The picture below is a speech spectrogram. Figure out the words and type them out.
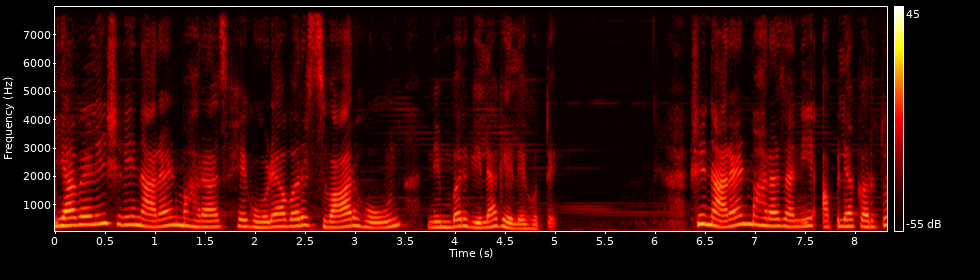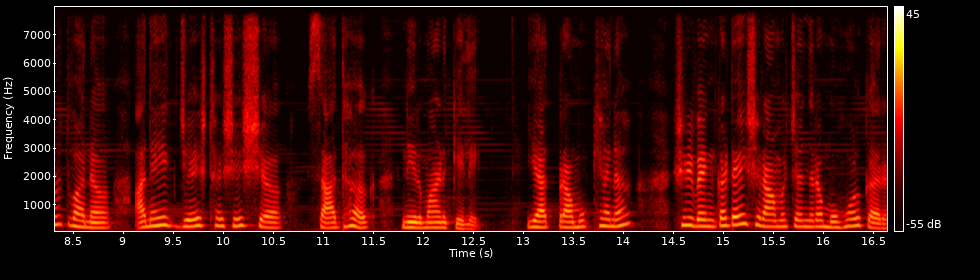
यावेळी श्री नारायण महाराज हे घोड्यावर स्वार होऊन निंबर्गीला गेले होते. श्री नारायण महाराजांनी आपल्या कर्तृत्वानं अनेक ज्येष्ठ शिष्य साधक निर्माण केले. यात प्रामुख्यानं श्री व्यंकटेश रामचंद्र मोहोळकर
